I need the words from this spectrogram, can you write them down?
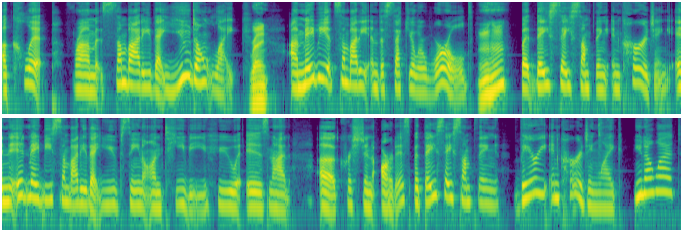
a clip from somebody that you don't like. Right. Uh, maybe it's somebody in the secular world, Mm-hmm. but they say something encouraging. And it may be somebody that you've seen on TV who is not a Christian artist, but they say something very encouraging, like, you know what?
